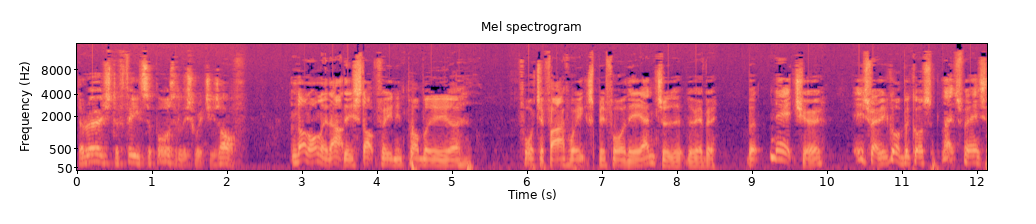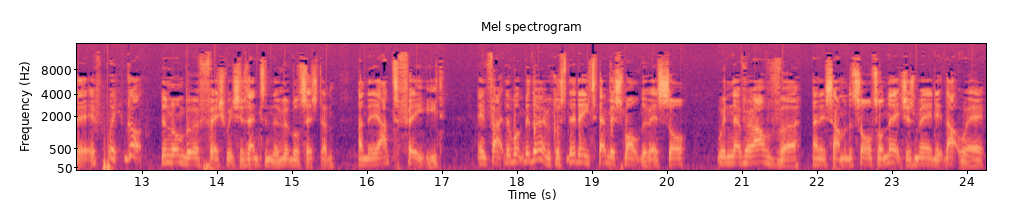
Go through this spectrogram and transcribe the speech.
their urge to feed supposedly switches off not only that, they stop feeding probably uh, four to five weeks before they enter the, the river. But nature is very good because, let's face it, if we've got the number of fish which is entering the ribble system and they had to feed, in fact, they wouldn't be there because they'd eat every smolt there is, so we'd never have uh, any salmon at all. So nature's made it that way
